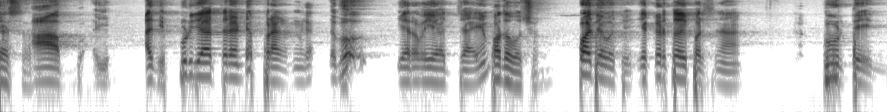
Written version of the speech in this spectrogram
చేస్తారు ఆ అది ఎప్పుడు చేస్తాడంటే ప్రకటన గ్రంథము ఇరవై అధ్యాయం పదవచ్చు పదవది ఎక్కడితో ఈ ప్రశ్న? పూర్తయింది.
